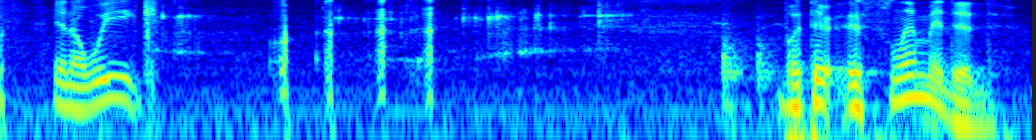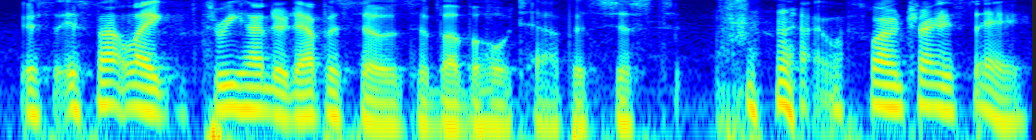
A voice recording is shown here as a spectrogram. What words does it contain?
in a week. But there, it's limited. It's it's not like 300 episodes of Bubba Hotep. It's just that's what I'm trying to say.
